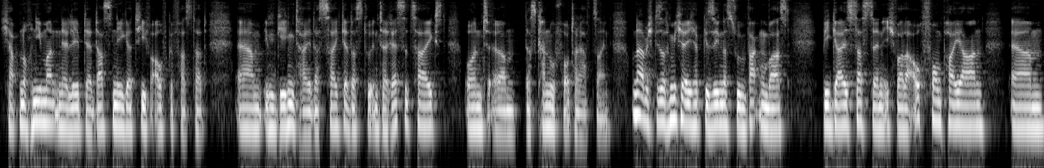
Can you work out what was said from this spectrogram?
Ich habe noch niemanden erlebt, der das negativ aufgefasst hat. Ähm, Im Gegenteil, das zeigt ja, dass du Interesse zeigst und ähm, das kann nur vorteilhaft sein. Und da habe ich gesagt, Michael, ich habe gesehen, dass du im Wacken warst. Wie geil ist das denn? Ich war da auch vor ein paar Jahren. Ähm,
